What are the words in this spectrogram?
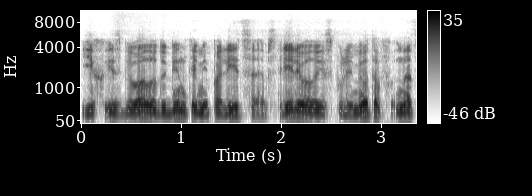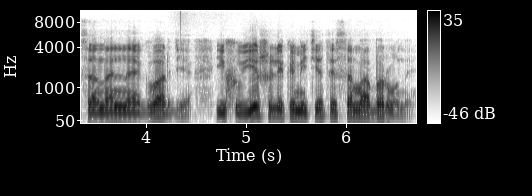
их избивала дубинками полиция, обстреливала из пулеметов национальная гвардия, их вешали комитеты самообороны.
